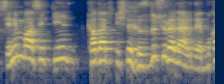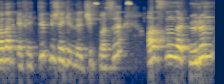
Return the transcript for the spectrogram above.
senin bahsettiğin kadar işte hızlı sürelerde bu kadar efektif bir şekilde çıkması aslında ürün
